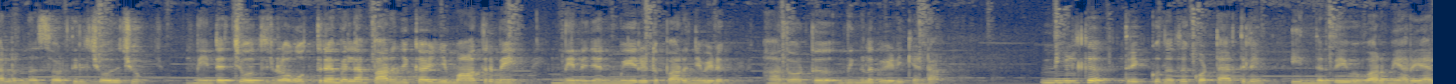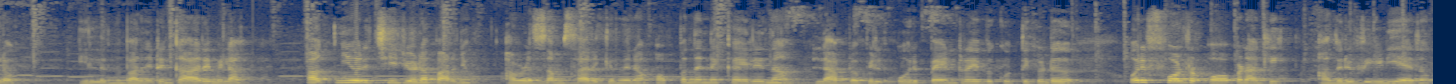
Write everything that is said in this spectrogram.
തളർന്ന സ്വരത്തിൽ ചോദിച്ചു. നിന്റെ ചോദ്യത്തിനുള്ള ഉത്തരമെല്ലാം പറഞ്ഞു കഴിഞ്ഞ് മാത്രമേ നിന്നെ ഞാൻ മേലിട്ട് പറഞ്ഞു വിടും. അതോർത്ത് നിങ്ങൾ പേടിക്കേണ്ട. നിങ്ങൾക്ക് തൃക്കുന്നത് കൊട്ടാരത്തിലെ ഇന്ദ്രദേവ് വർമ്മ അറിയാലോ? ഇല്ലെന്ന് പറഞ്ഞിട്ടും കാര്യമില്ല. അഗ്നി ഒരു ചിരിയോടെ പറഞ്ഞു. അവൾ സംസാരിക്കുന്നതിന് ഒപ്പം തന്നെ കയ്യിലിരുന്ന ലാപ്ടോപ്പിൽ ഒരു പെൻ ഡ്രൈവ് കുത്തിക്കൊണ്ട് ഒരു ഫോൾഡർ ഓപ്പൺ ആക്കി. അതൊരു വീഡിയോ ആയിരുന്നു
